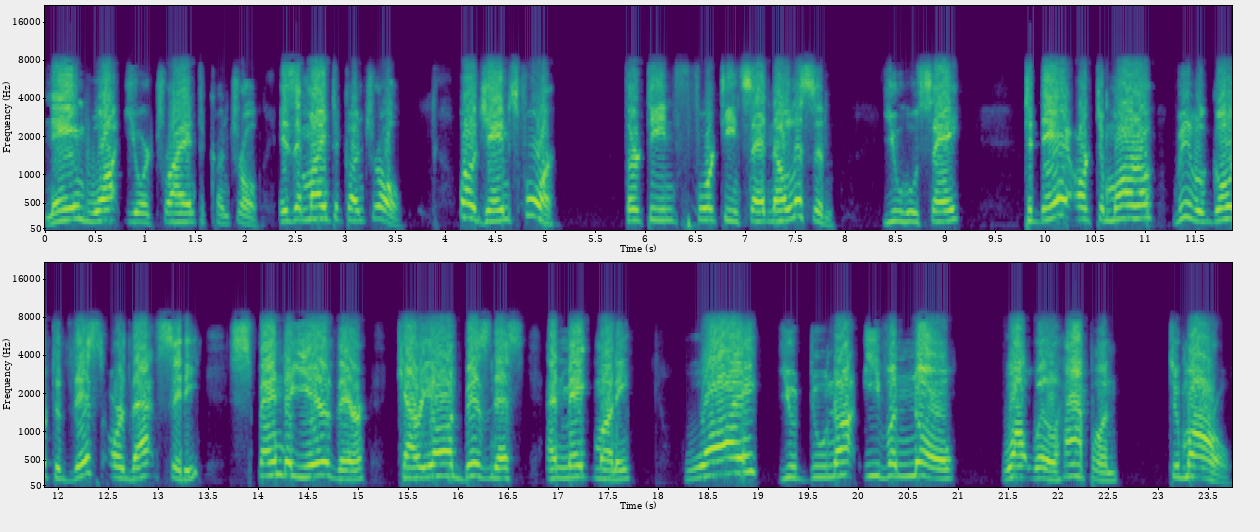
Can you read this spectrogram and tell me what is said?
Name what you're trying to control. Is it mine to control? Well, James 4 13, 14 said, Now listen, you who say, Today or tomorrow we will go to this or that city, spend a year there, carry on business, and make money. Why you do not even know what will happen tomorrow?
